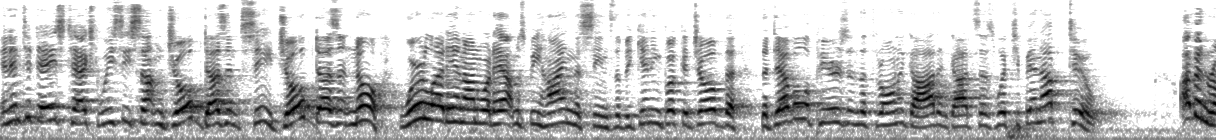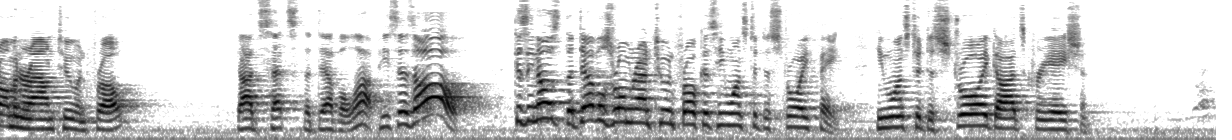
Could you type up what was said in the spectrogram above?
And in today's text, we see something Job doesn't see. Job doesn't know. We're let in on what happens behind the scenes. The beginning book of Job, the, the devil appears in the throne of God, and God says, What you been up to? I've been roaming around to and fro. God sets the devil up. He says, Oh! Because he knows the devil's roaming around to and fro because he wants to destroy faith. He wants to destroy God's creation. What?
